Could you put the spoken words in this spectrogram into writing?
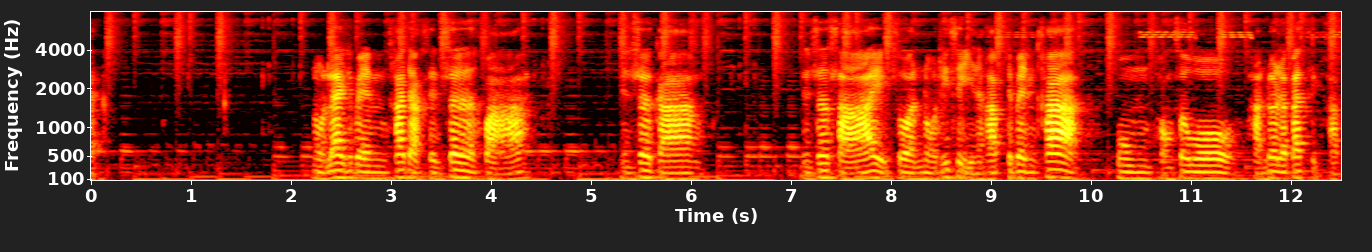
ก โหนดแรกจะเป็นค่าจากเซนเซอร์ขวา เซนเซอร์กลาง เซนเซอร์ซ้าย ส่วนโหนดที่ 4 นะครับ จะเป็นค่ามุมของเซอร์โวหารด้วยร้อยแปดสิบครับ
